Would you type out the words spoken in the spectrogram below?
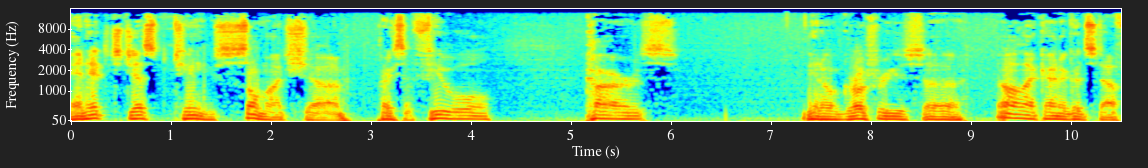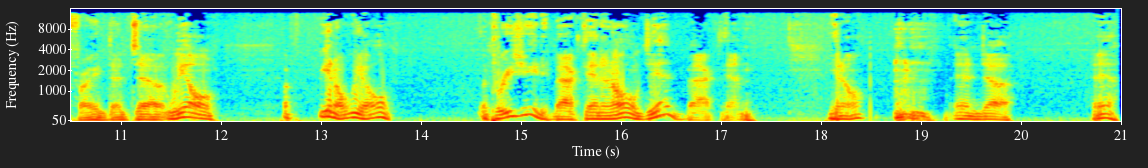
And it's just changed so much. Uh, price of fuel, cars, you know, groceries, uh, all that kind of good stuff, right? That uh, we all, you know, we all appreciated back then and all did back then, you know and uh, yeah,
